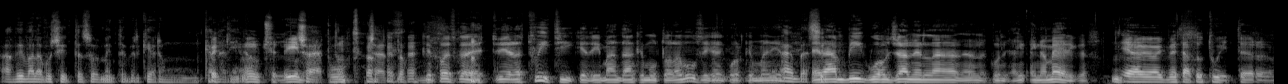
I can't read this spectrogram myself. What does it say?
aveva la vocetta solamente perché era un canarino. un uccellino, certo, appunto. certo. Che poi era Tweety che rimanda anche molto alla musica in qualche maniera. Eh beh, sì. Era ambiguo già nella, nella- in America. E aveva inventato Twitter.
